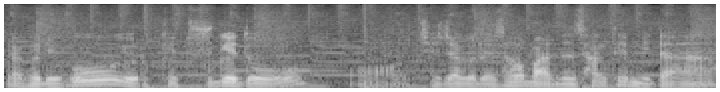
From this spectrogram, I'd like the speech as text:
자, 그리고 이렇게 두 개도 어, 제작을 해서 만든 상태입니다.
